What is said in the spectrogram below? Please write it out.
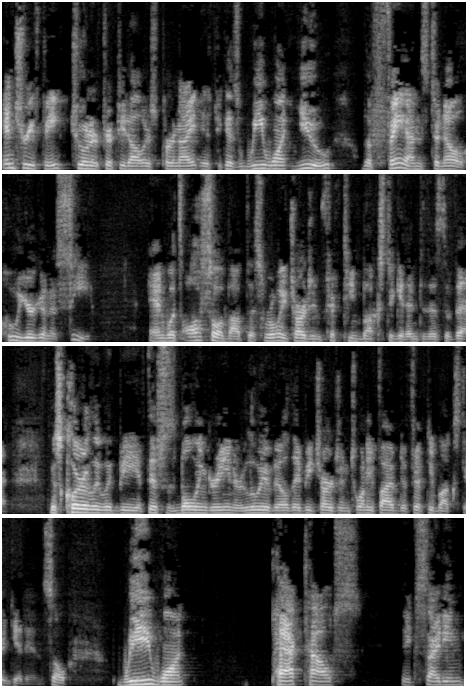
entry fee, $250 per night, is because we want you, the fans, to know who you're going to see. And what's also about this, we're only charging 15 bucks to get into this event. This clearly would be if this was Bowling Green or Louisville, they'd be charging 25 to 50 bucks to get in. So we want packed house, exciting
